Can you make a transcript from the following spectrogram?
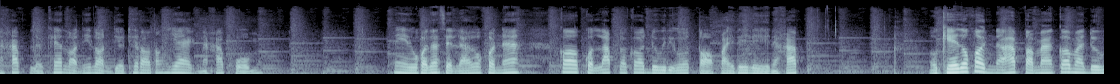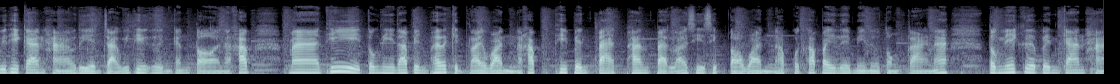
นะครับเหลือแค่หลอดนี้หลอดเดียวที่เราต้องแยกนะครับผมนี่ทุกคนนะเสร็จแล้วทุกคนนะก็กดรับแล้วก็ดูวิดีโอต่อไปได้เลยนะครับ โอเคทุกคนนะครับ ต่อมาก็มาดูวิธีการหาเหรียญจากวิธีอื่นกันต่อนะครับ มาที่ตรงนี้นะเป็นภารกิจรายวันนะครับที่เป็น 8,840 ต่อวันนะครับ กดเข้าไปเลยเมนูตรงกลางนะ ตรงนี้คือเป็นการหา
